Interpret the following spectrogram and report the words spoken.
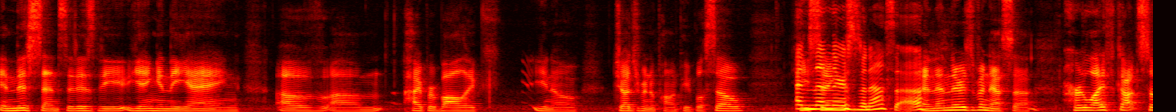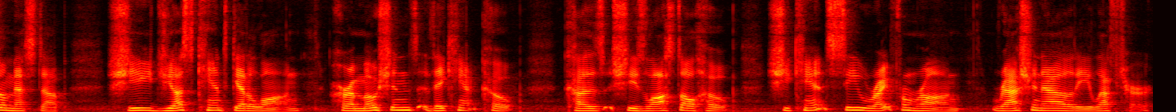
in this sense, it is the yin and the yang of um, hyperbolic, you know, judgment upon people. So, he And then sings- there's Vanessa. And then there's Vanessa. Her life got so messed up, she just can't get along. Her emotions, they can't cope because she's lost all hope. She can't see right from wrong. Rationality left her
